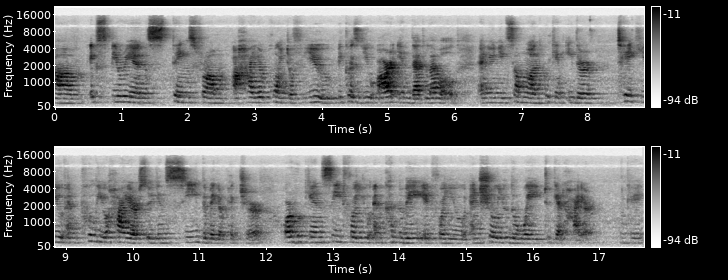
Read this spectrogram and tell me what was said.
um, experience things from a higher point of view because you are in that level and you need someone who can either take you and pull you higher so you can see the bigger picture or who can see it for you and convey it for you and show you the way to get higher okay?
